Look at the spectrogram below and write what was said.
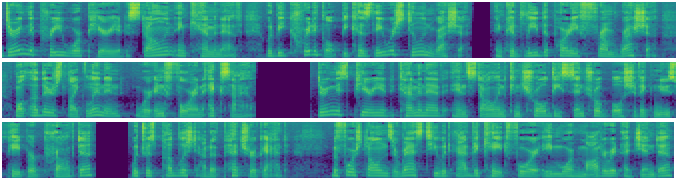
During the pre war period, Stalin and Kamenev would be critical because they were still in Russia and could lead the party from Russia, while others, like Lenin, were in foreign exile. During this period, Kamenev and Stalin controlled the central Bolshevik newspaper Pravda, which was published out of Petrograd. Before Stalin's arrest, he would advocate for a more moderate agenda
